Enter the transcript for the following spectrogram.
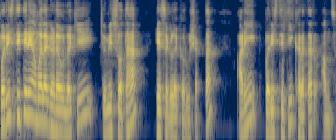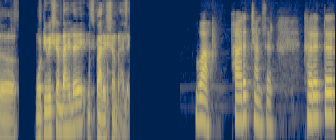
परिस्थितीने आम्हाला घडवलं, की तुम्ही स्वतः हे सगळं करू शकता आणि परिस्थिती खरं तर आमचं मोटिवेशन राहिलंय, इन्स्पायरेशन राहिलंय. वाह! फारच छान सर. खरं तर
